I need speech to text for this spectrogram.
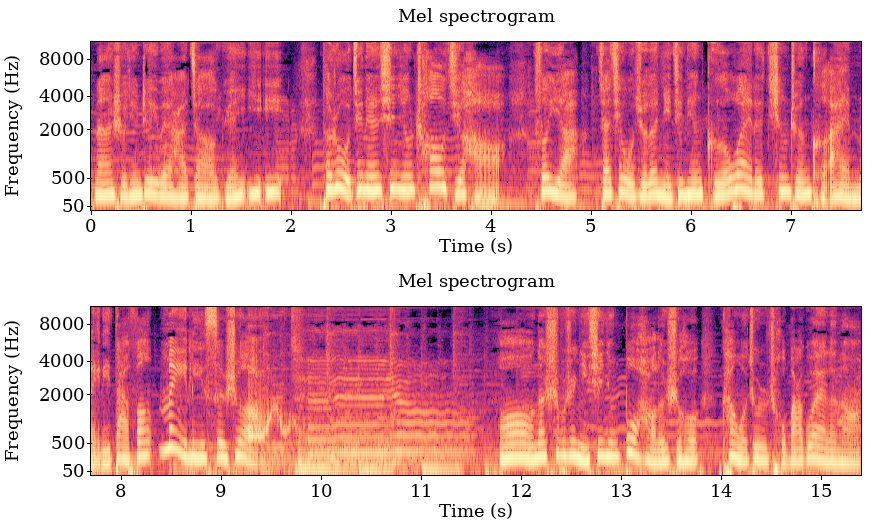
那首先这一位哈叫袁依依，他说我今天心情超级好，所以啊，佳期我觉得你今天格外的清纯可爱、美丽大方、魅力四射。哦，那是不是你心情不好的时候看我就是丑八怪了呢？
